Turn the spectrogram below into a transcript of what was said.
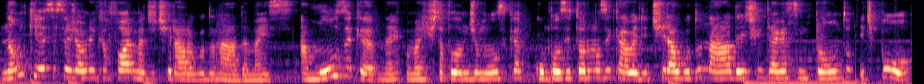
Não que essa seja a única forma de tirar algo do nada, mas a música, né? Como a gente tá falando de música, compositor musical, ele tira algo do nada, ele te entrega assim pronto. E tipo,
